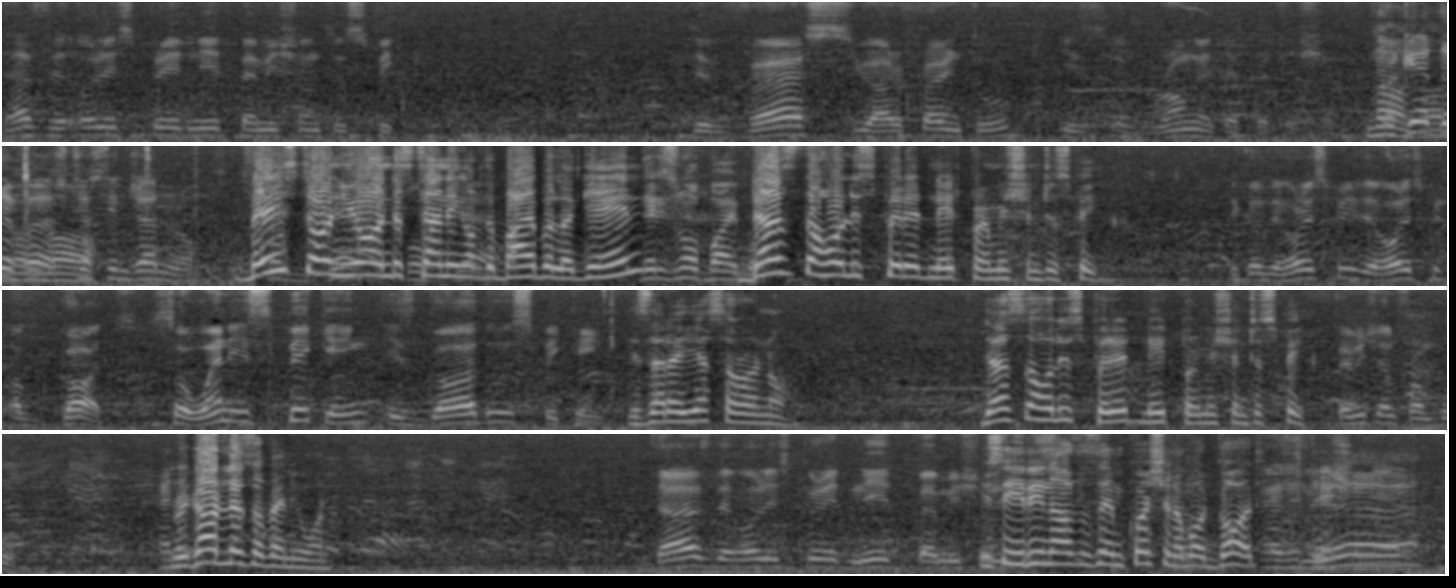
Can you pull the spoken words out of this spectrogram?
Does the Holy Spirit need permission to speak? The verse you are referring to is a wrong interpretation. No, Forget no, the no, verse, no. just in general. Based on your understanding of the Bible again, There is no Bible. does the Holy Spirit need permission to speak? Because the Holy Spirit is the Holy Spirit of God. So when he's speaking, is God who is speaking. Is that a yes or a no? Does the Holy Spirit need permission to speak? Permission from who? Regardless of anyone. Does the Holy Spirit need permission? You see, he didn't ask the same question about God. Hesitation. Yeah. There we go.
